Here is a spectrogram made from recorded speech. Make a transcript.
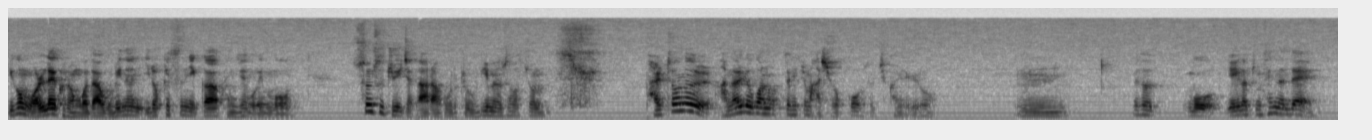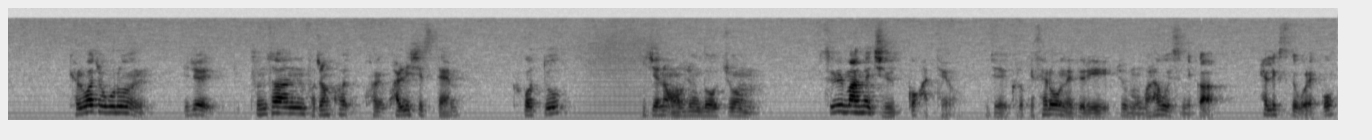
이건 원래 그런 거다. 우리는 이렇게 쓰니까 굉장히 우리 뭐 순수주의자다라고 이렇게 우기면서 좀 발전을 안 하려고 하는 것들이 좀 아쉬웠고 솔직한 얘기로 음 그래서 뭐 얘기가 좀 샜는데 결과적으로는 이제 분산 버전 관리 시스템 그것도 이제는 어느 정도 좀 쓸만해질 것 같아요. 이제 그렇게 새로운 애들이 좀 뭔가를 하고 있으니까 Helix도 그랬고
